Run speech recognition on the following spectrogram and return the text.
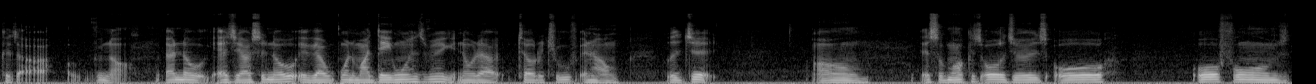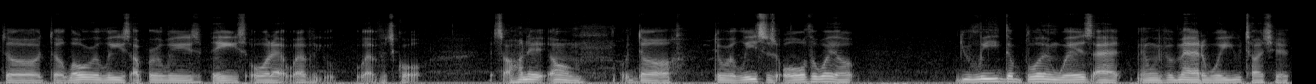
Cause I, you know, I know as y'all should know, if y'all one of my day ones, man, you know that I tell the truth and I'm legit. Um, it's a Marcus Aldridge, all, all forms, the the lower release, upper release, base, all that, whatever you, whatever it's called. It's a hundred. Um, the the release is all the way up. You lead the blend where it's at, and it matter where you touch it.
